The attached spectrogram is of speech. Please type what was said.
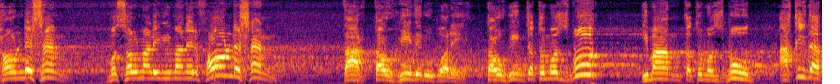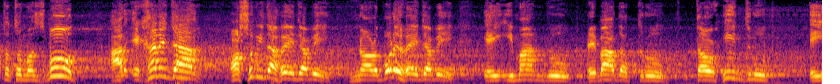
ফাউন্ডেশন, মুসলমানের ইমানের ফাউন্ডেশন, তার তাওহিদের উপরে। তাওহিদ যত মজবুত ইমান তত মজবুত, আকিদা তত মজবুত, আর এখানে যার অসুবিধা হয়ে যাবে, নড়বড়ে হয়ে যাবে, এই ইমান রূপ এবাদত রূপ, তাওহিদ রূপ এই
